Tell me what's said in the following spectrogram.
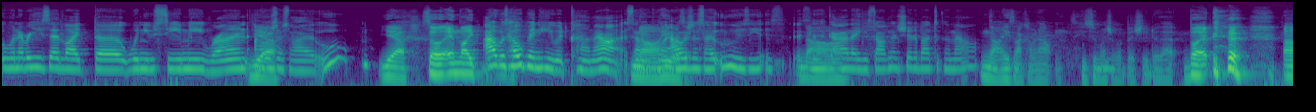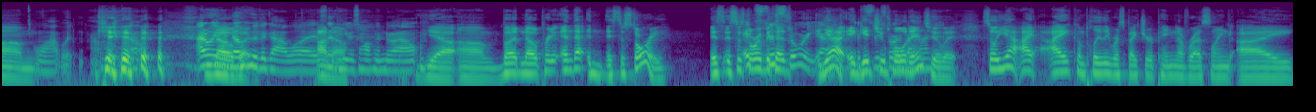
whenever he said like the when you see me run, I was just like, ooh. Yeah. So and like I was hoping he would come out at some No, he point. I was just like, ooh, is he is, is Nah. the guy that he's talking shit about to come out? No, he's not coming out. He's too much of a bitch to do that. But um Well, I would. I, wouldn't know. I don't No, even know but- who the guy was that he was talking about. yeah, um but no, pretty and that it's the story. It's, it's a story It's because story, yeah, yeah. it It's gets you pulled into it. it. So yeah, I I completely respect your opinion of wrestling. I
